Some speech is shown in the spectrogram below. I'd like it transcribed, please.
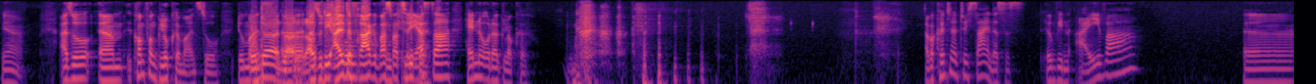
Ja. Also, ähm, kommt von Glucke, meinst du? Du meinst, äh, also die alte Frage, was war Clique. zuerst da, Henne oder Glocke? Aber könnte natürlich sein, dass es irgendwie ein Ei war äh,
